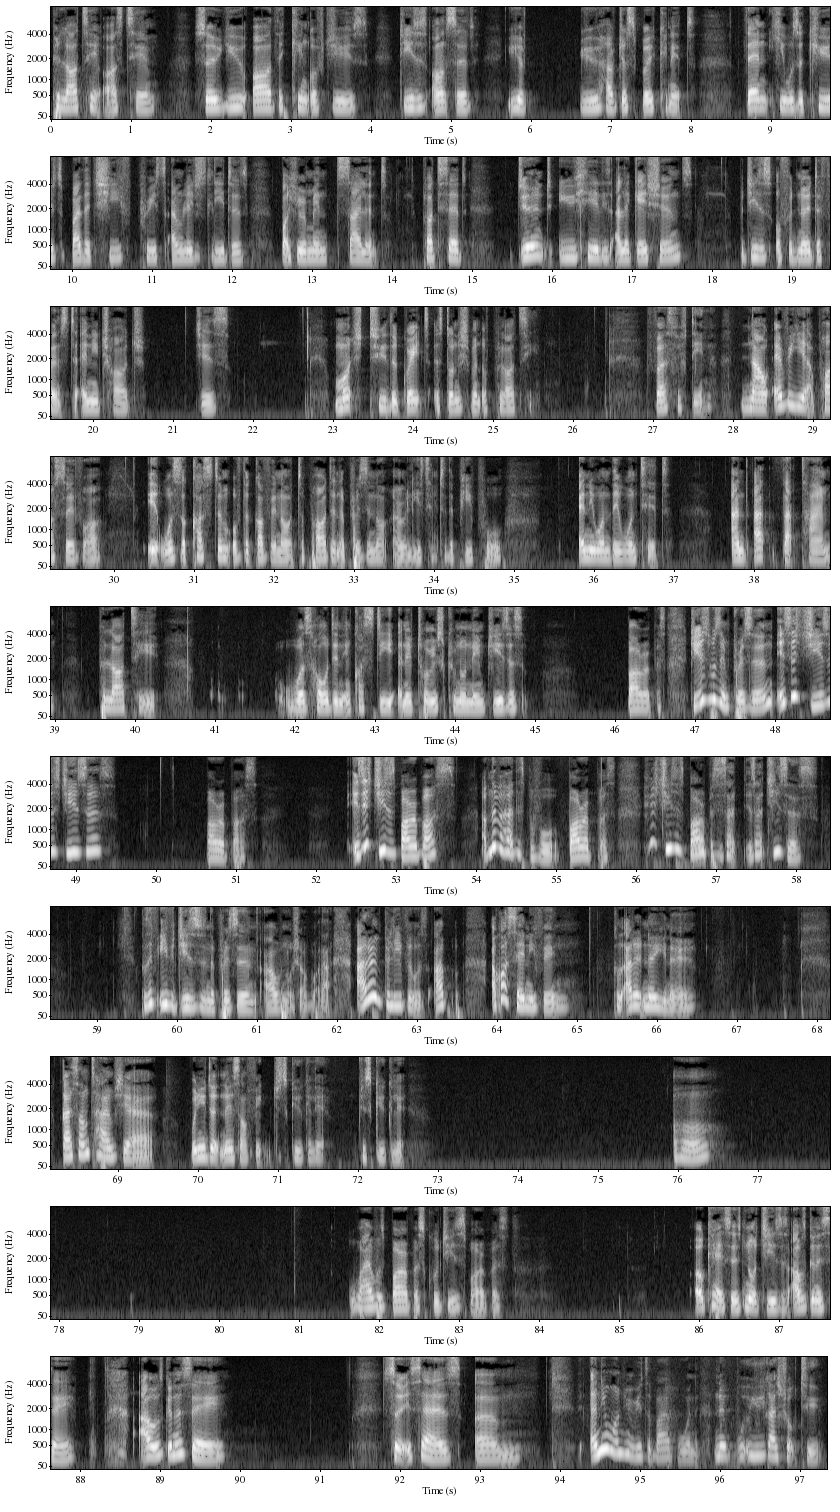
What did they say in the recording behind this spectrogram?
Pilate asked him, So you are the king of Jews? Jesus answered, You have you have just spoken it. Then he was accused by the chief priests and religious leaders, but he remained silent. Pilate said, Don't you hear these allegations? But Jesus offered no defense to any charge. Much to the great astonishment of Pilate. Verse 15 Now, every year at Passover, it was the custom of the governor to pardon a prisoner and release him to the people, anyone they wanted. And at that time, Pilate was holding in custody a notorious criminal named Jesus Barabbas. Jesus was in prison. Is it Jesus? Jesus? Barabbas. Is it Jesus Barabbas? I've never heard this before. Barabbas. Who's Jesus Barabbas? Is that is that Jesus? Because if even Jesus was in the prison, I'm not sure about that. I don't believe it was. I I can't say anything because I don't know. You know, guys. Sometimes, yeah, when you don't know something, just Google it. Just Google it. Uh huh. Why was Barabbas called Jesus Barabbas? Okay, so it's not Jesus. I was gonna say, I was gonna say. So it says, um, anyone who reads the Bible and no, were you guys shocked too?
